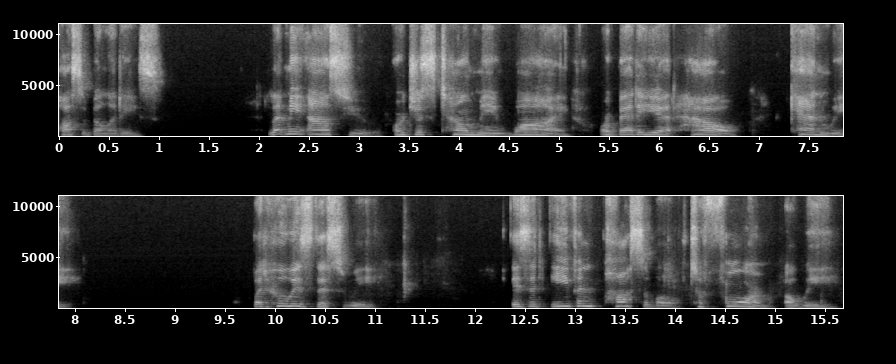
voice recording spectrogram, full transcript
possibilities. Let me ask you, or just tell me why, or better yet, how can we? But who is this we? Is it even possible to form a we?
